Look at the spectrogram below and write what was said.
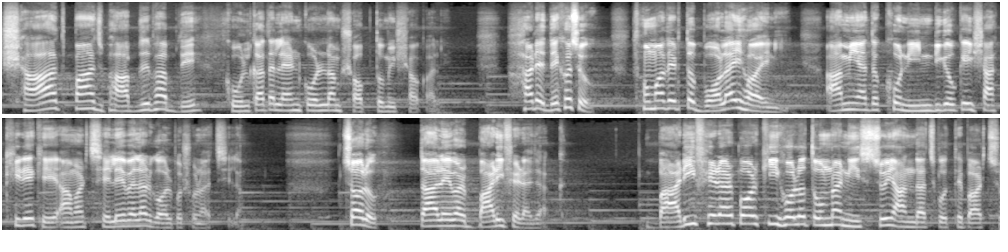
সাত পাঁচ ভাবতে ভাবতে কলকাতা ল্যান্ড করলাম সপ্তমীর সকালে। আরে দেখেছ? তোমাদের তো বলাই হয়নি। আমি এতক্ষণ ইন্ডিগোকেই সাক্ষী রেখে আমার ছেলেবেলার গল্প শোনাচ্ছিলাম। চলো, তাহলে এবার বাড়ি ফেরা যাক। বাড়ি ফেরার পর কি হলো তোমরা নিশ্চয়ই আন্দাজ করতে পারছ।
